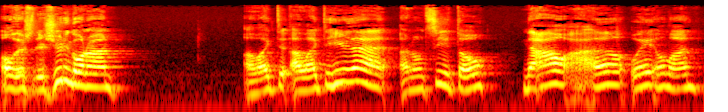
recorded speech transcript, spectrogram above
Oh, there's there's shooting going on. I like to I like to hear that. I don't see it though. Now, I, oh, wait, hold on.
